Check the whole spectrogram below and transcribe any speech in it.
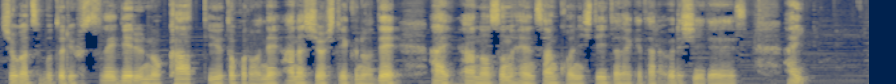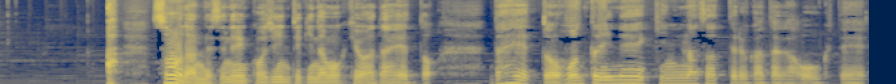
正月太り防げるのかっていうところをね、話をしていくので、はい、あの、その辺参考にしていただけたら嬉しいです。はい。あ、そうなんですね。個人的な目標はダイエット。ダイエット、本当にね、気になさってる方が多くて、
